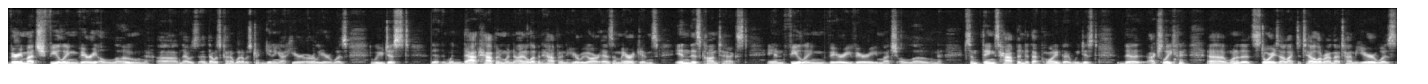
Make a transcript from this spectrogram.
very much feeling very alone. Um, that was that was kind of what I was getting at here earlier was we just that when that happened, when 9 11 happened, here we are as Americans in this context and feeling very, very much alone. Some things happened at that point that we just, the actually, uh, one of the stories I like to tell around that time of year was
